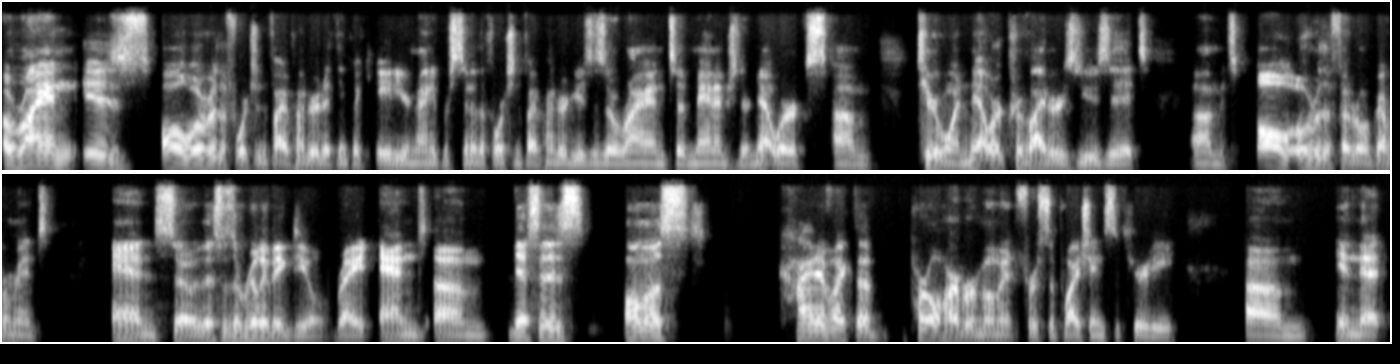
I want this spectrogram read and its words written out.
Orion is all over the Fortune 500. I think like 80 or 90 percent of the Fortune 500 uses Orion to manage their networks. Um, tier one network providers use it. Um, it's all over the federal government. And so this was a really big deal, right? And this is almost kind of like the Pearl Harbor moment for supply chain security, um, in that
